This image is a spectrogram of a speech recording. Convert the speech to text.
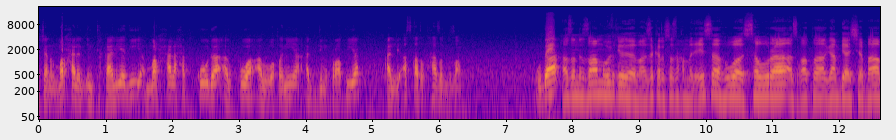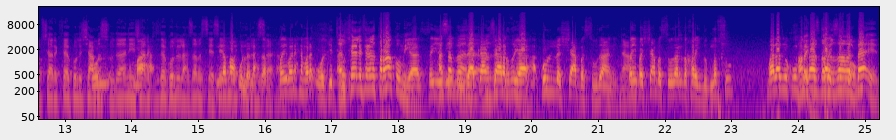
عشان المرحلة الانتقالية دي مرحلة حتقودها القوى الوطنية الديمقراطية اللي أسقطت هذا النظام وده هذا النظام وفق ما ذكر الأستاذ محمد عيسى هو ثورة اسقطها قام بها الشباب شارك فيها كل الشعب السوداني شارك فيها كل الأحزاب السياسية لا ما كل الساحة. طيب نحن مر... الفعل فعل تراكمي يا سيدي حسب ما كان شارك. فيها كل الشعب السوداني نعم. طيب الشعب السوداني ده خرج ضد نفسه ما لازم يكون في خرج ناس ضد النظام. البائد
